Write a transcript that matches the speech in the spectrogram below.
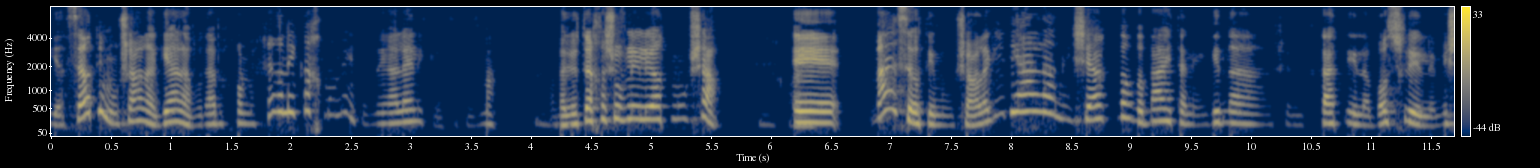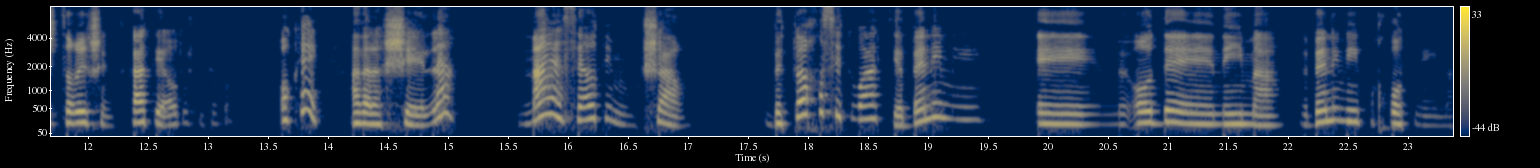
יעשה אותי מאושר להגיע לעבודה בכל מחיר, אני אקח מונית, אז זה יעלה לי כסף, אז מה? Mm-hmm. אבל יותר חשוב לי להיות מאושר. נכון. Uh, מה יעשה אותי מאושר? להגיד יאללה, אני אשאר כבר בבית, אני אגיד לה שנתקעתי, לבוס שלי, למי שצריך, שנתקעתי, האוטו שלי תקוע. אוקיי, אבל השאלה, מה יעשה אותי מאושר? בתוך הסיטואציה, בין אם היא אה, מאוד אה, נעימה, ובין אם היא פחות נעימה,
